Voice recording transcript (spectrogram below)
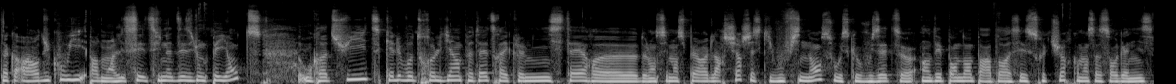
D'accord. Alors du coup, oui, pardon, c'est une adhésion payante ou gratuite? Quel est votre lien peut-être avec le ministère euh, de l'enseignement supérieur de la recherche? Est-ce qu'il vous finance ou est-ce que vous êtes euh, indépendant par rapport à ces structures? Comment ça s'organise?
